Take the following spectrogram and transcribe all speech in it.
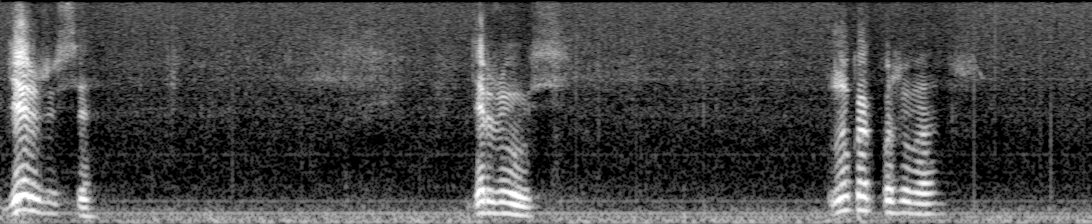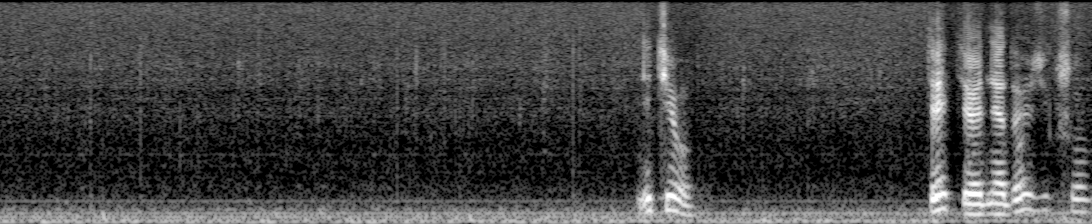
Держишься? Держусь. Ну, как поживаешь? Ничего. Третьего дня дождик шел.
